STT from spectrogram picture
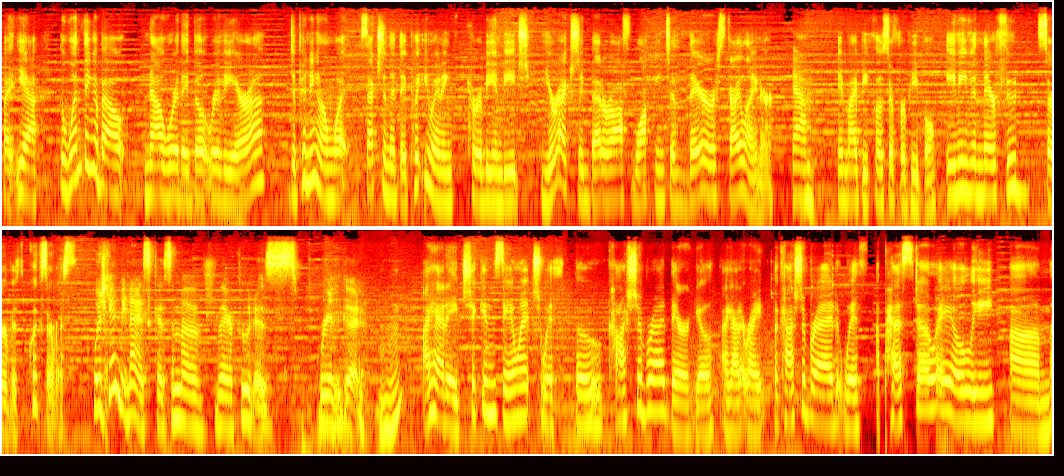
But yeah, the one thing about now where they built Riviera, depending on what section that they put you in in Caribbean Beach, you're actually better off walking to their Skyliner. Yeah. It might be closer for people, and even their food service, quick service. Which can be nice because some of their food is really good. Mm-hmm. I had a chicken sandwich with focaccia bread. There we go. I got it right. Focaccia bread with a pesto aioli, um,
